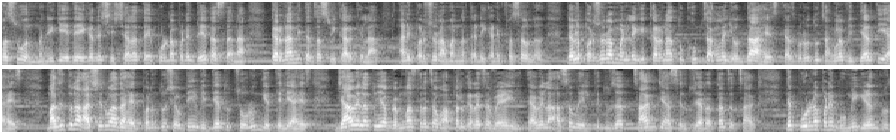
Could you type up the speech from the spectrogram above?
फसवून म्हणजे की ते एखाद्या शिष्याला ते पूर्णपणे देत असताना कर्णांनी त्याचा स्वीकार केला आणि परशुरामांना त्या ठिकाणी फसवलं. त्यावेळेला परशुराम म्हणले की कर्णा तू खूप चांगला योद्धा आहेस त्याचबरोबर तू चांगला विद्यार्थी आहेस. माझे तुला आशीर्वाद आहेत परंतु शेवटी ही विद्या तू चोरून घेतलेली आहेस. ज्या वेळेला तू या ब्रह्मास्त्राचा वापर करायचा वेळ येईल त्यावेळेला असं होईल की तुझं चाक जे असेल तुझ्या रथाचं चाक ते पूर्णपणे भूमी गिळंकृत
